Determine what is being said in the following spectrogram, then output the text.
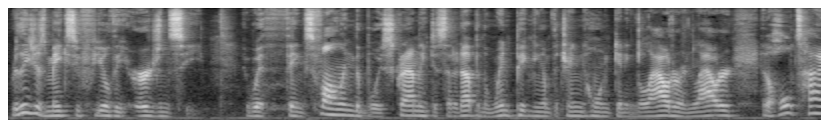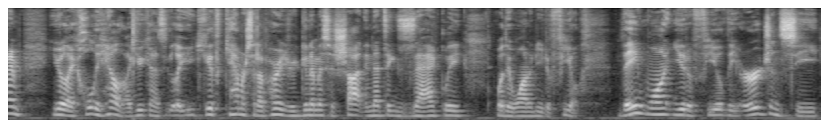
really just makes you feel the urgency with things falling, the boys scrambling to set it up, and the wind picking up the training horn getting louder and louder. And the whole time you're like, holy hell, like you guys, like you get the camera set up, hurry, you're gonna miss a shot. And that's exactly what they wanted you to feel. They want you to feel the urgency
